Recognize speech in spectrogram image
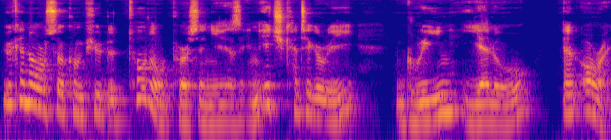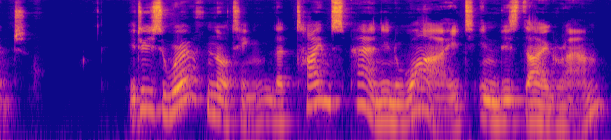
You can also compute the total person years in each category, green, yellow, and orange. It is worth noting that time span in white in this diagram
